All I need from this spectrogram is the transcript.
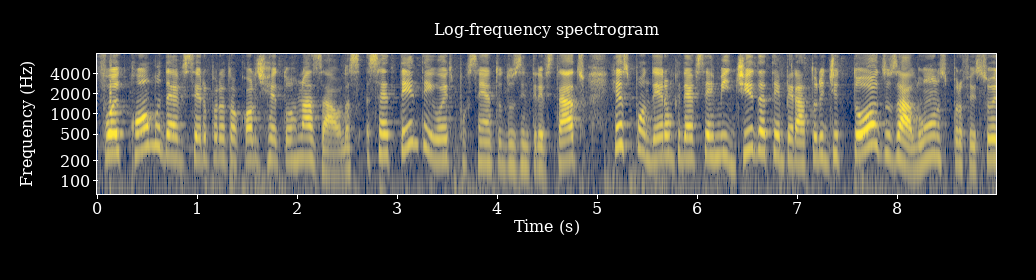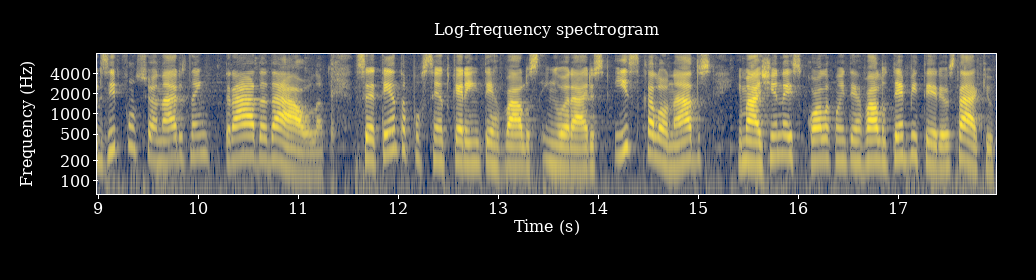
foi como deve ser o protocolo de retorno às aulas. 78% dos entrevistados responderam que deve ser medida a temperatura de todos os alunos, professores e funcionários na entrada da aula. 70% querem intervalos em horários escalonados. Imagina a escola com intervalo o tempo inteiro, Eustáquio.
